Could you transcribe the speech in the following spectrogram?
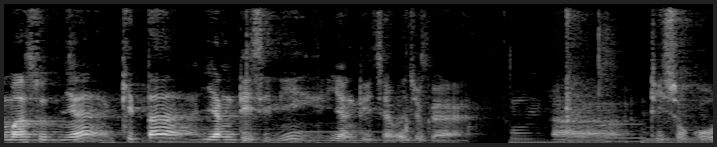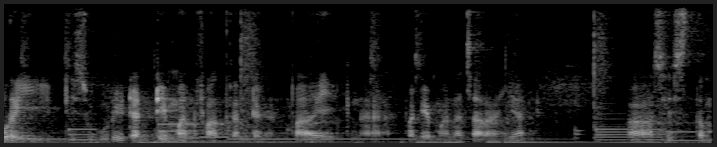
maksudnya kita yang di sini yang di Jawa juga e, disyukuri disyukuri dan dimanfaatkan dengan baik. Nah bagaimana caranya e, sistem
